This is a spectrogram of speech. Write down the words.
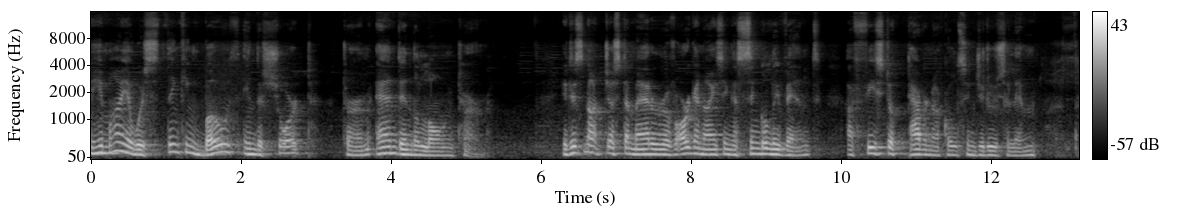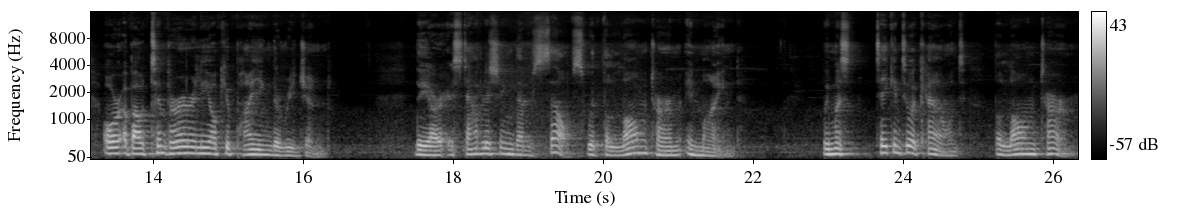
Nehemiah was thinking both in the short term and in the long term. It is not just a matter of organizing a single event, a Feast of Tabernacles in Jerusalem, or about temporarily occupying the region. They are establishing themselves with the long term in mind. We must take into account the long term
